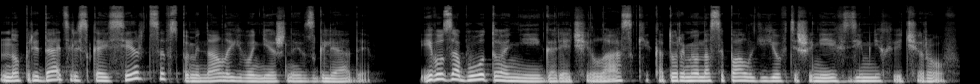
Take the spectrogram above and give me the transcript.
Но предательское сердце вспоминало его нежные взгляды. Его заботу о ней, горячие ласки, которыми он осыпал ее в тишине их зимних вечеров.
